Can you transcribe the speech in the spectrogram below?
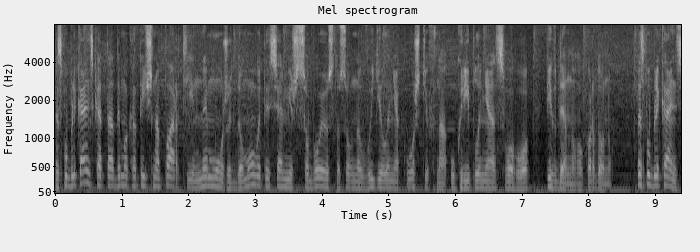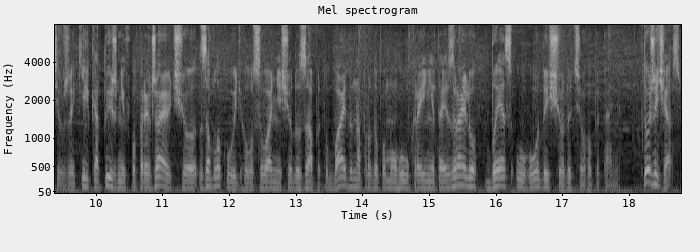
Республіканська та демократична партії не можуть домовитися між собою стосовно виділення коштів на укріплення свого південного кордону. Республіканці вже кілька тижнів попереджають, що заблокують голосування щодо запиту Байдена про допомогу Україні та Ізраїлю без угоди щодо цього питання. В той же час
